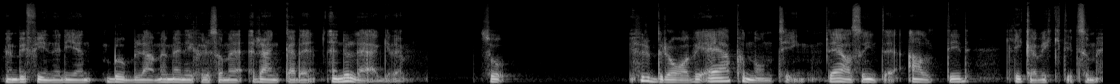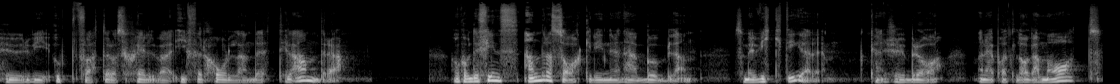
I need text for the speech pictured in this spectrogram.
men befinner dig i en bubbla med människor som är rankade ännu lägre. Så hur bra vi är på någonting, det är alltså inte alltid lika viktigt som hur vi uppfattar oss själva i förhållande till andra. Och om det finns andra saker in i den här bubblan som är viktigare, kanske hur bra man är på att laga mat,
